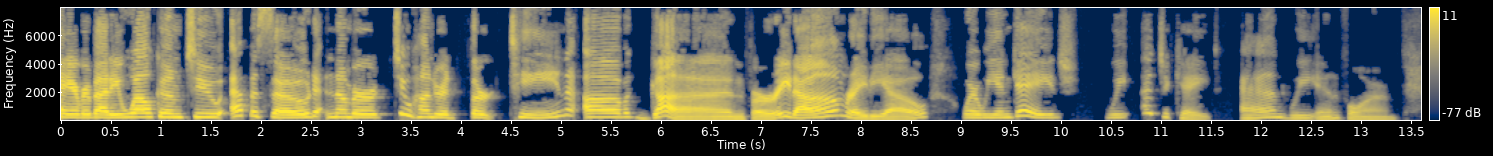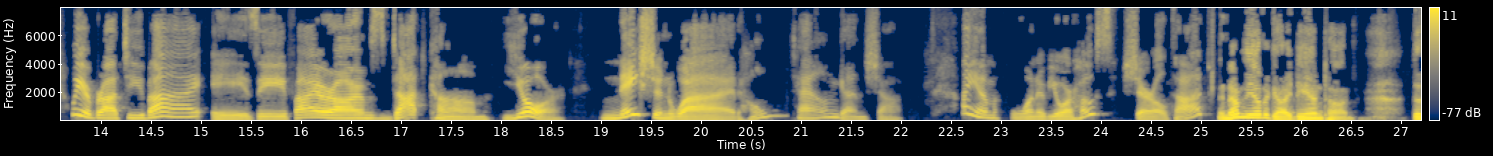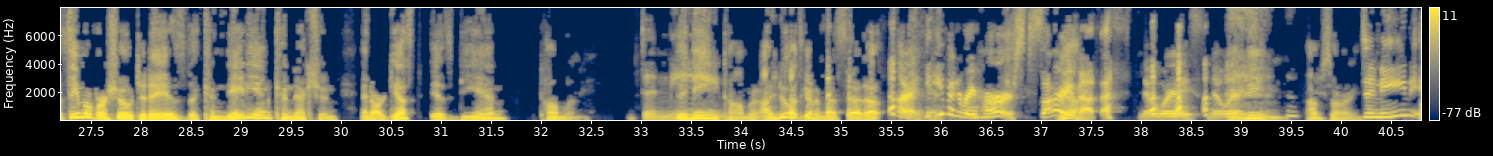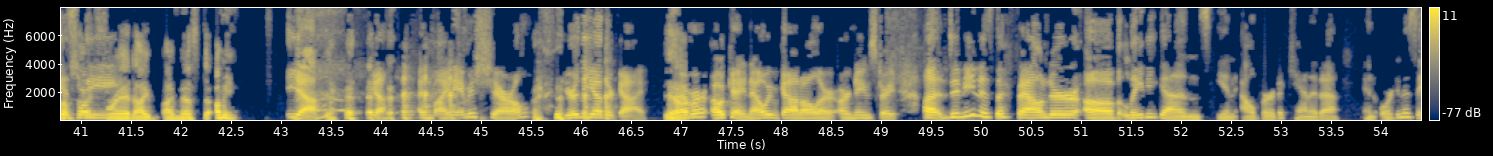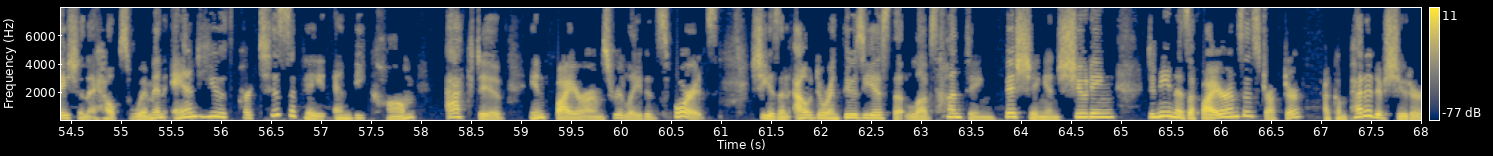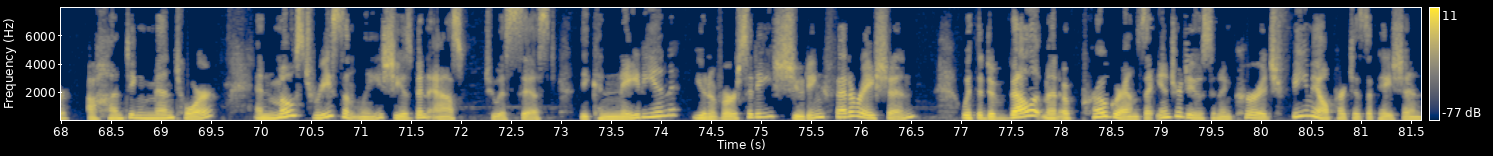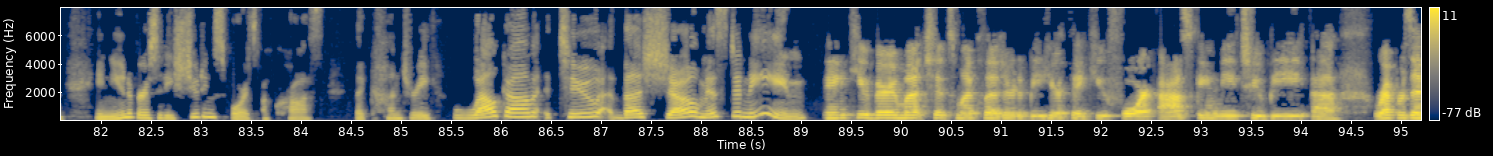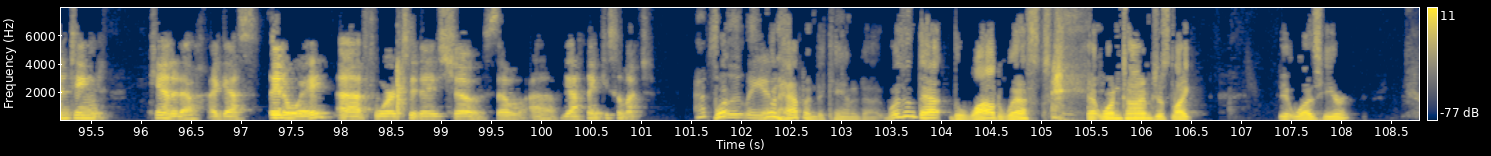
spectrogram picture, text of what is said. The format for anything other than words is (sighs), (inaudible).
Hey, everybody, welcome to episode number 213 of Gun Freedom Radio, where we engage, we educate, and we inform. We are brought to you by azfirearms.com, your nationwide hometown gun shop. I am one of your hosts, Cheryl Todd. And I'm the other guy, Dan Todd. The theme of our show today is the Canadian Connection, and our guest is Deanne Tomlin. Deneen. Deneen Tomlin. I knew I was going to mess that up. (laughs) All right. He even rehearsed. Sorry Yeah. about that. No worries. No worries. Deneen. I'm sorry. Deneen is I'm sorry, the Fred. I, I messed up. I mean, yeah, (laughs) yeah. And my name is Cheryl. You're the other guy. (laughs) Yeah. Remember? Okay, now we've got all our, our names straight. Uh, Deneen is the founder of Lady Guns in Alberta, Canada, an organization that helps women and youth participate and become active in firearms related sports. She is an outdoor enthusiast that loves hunting, fishing, and shooting. Deneen is a firearms instructor, a competitive shooter, a hunting mentor, and most recently, she has been asked to assist the Canadian University Shooting Federation with the development of programs that introduce and encourage female participation in university shooting sports across the country. Welcome to the show, Miss Deneen. Thank you very much. It's my pleasure to be here. Thank you for asking me to be uh, representing Canada, I guess, in a way, uh, for today's show. So, uh, yeah, thank you so much. Absolutely. what happened to Canada? Wasn't that the Wild West (laughs) at one time, just like it was here?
